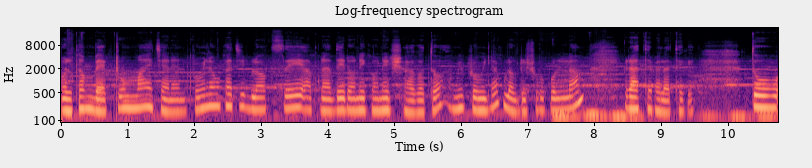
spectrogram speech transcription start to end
welcome back to my channel Pramila Mukherjee ব্লগসে আপনাদের অনেক অনেক স্বাগত। আমি প্রমিলা ব্লগটি শুরু করলাম রাত্রেবেলা থেকে। তো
